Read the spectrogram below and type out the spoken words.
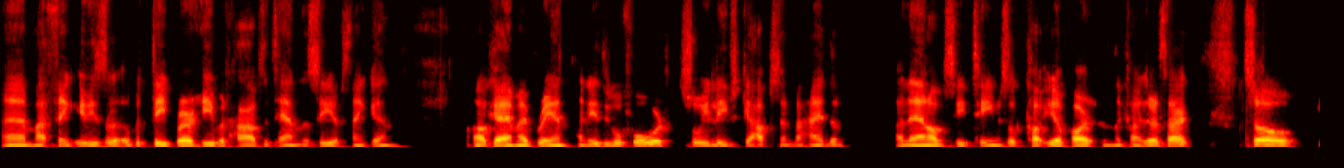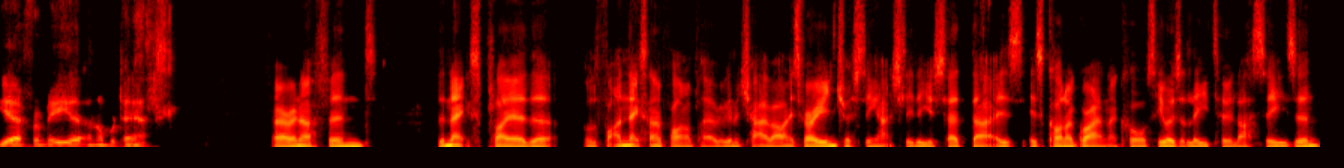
Um, I think if he's a little bit deeper, he would have the tendency of thinking, okay, my brain, I need to go forward. So he leaves gaps in behind him. And then obviously teams will cut you apart in the counter attack. So yeah, for me, a number 10. Fair enough. And the next player that the next and final player we're going to chat about, and it's very interesting actually that you said that is is Conor Grant. Of course, he was at Two last season.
